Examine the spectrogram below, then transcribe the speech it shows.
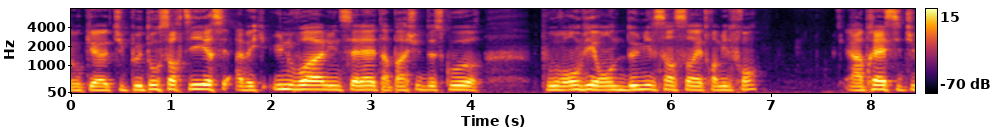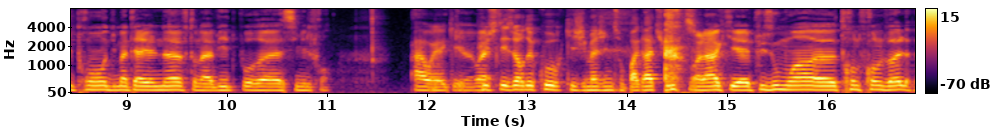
Donc euh, tu peux t'en sortir avec une voile, une sellette, un parachute de secours pour environ 2500 et 3000 francs. Après si tu prends du matériel neuf, t'en as vite pour euh, 6000 francs. Ah ouais, Donc, ok. euh, ouais. Plus les heures de cours qui j'imagine sont pas gratuites. Voilà, qui est plus ou moins euh, 30 francs le vol.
